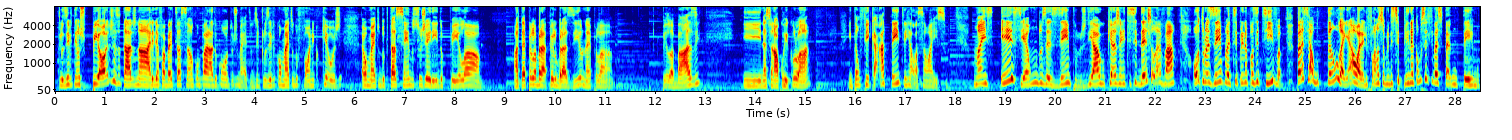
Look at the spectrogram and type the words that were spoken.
Inclusive, tem os piores resultados na área de alfabetização comparado com outros métodos, inclusive com o método fônico, que hoje é o método que está sendo sugerido pela. Até pela, pelo Brasil, né? Pela, pela base e nacional curricular. Então, fica atento em relação a isso. Mas esse é um dos exemplos de algo que a gente se deixa levar. Outro exemplo é disciplina positiva. Parece algo tão legal. Olha, ele fala sobre disciplina, é como se ele tivesse pego um termo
